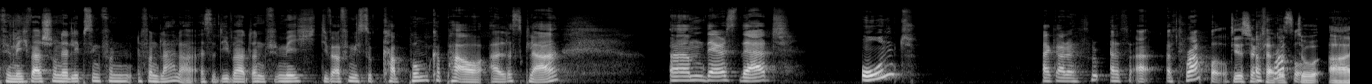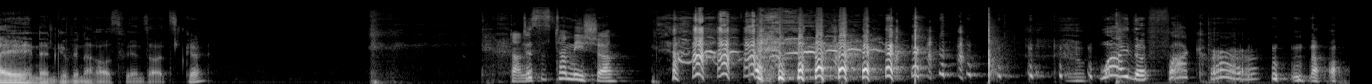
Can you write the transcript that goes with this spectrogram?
für mich war es schon der Lip-Sync von, von Lala. Also die war dann für mich, die war für mich so kapum, kapau, alles klar. Um, there's that. Und I got a, thr a, a, a throuple. Dir ist schon a klar, dass du einen Gewinner rauswählen sollst, gell? Dann ist es Tamisha. Why the fuck her?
